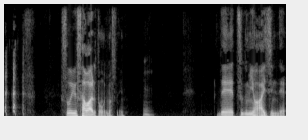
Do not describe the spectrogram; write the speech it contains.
そういう差はあると思いますね。うん。で、つぐみは愛人で。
